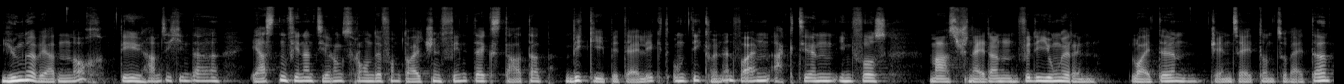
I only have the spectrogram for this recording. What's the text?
jünger werden noch. Die haben sich in der ersten Finanzierungsrunde vom deutschen Fintech-Startup Wiki beteiligt und die können vor allem Aktien, Infos maßschneidern für die jüngeren Leute, Gen Z und so weiter.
